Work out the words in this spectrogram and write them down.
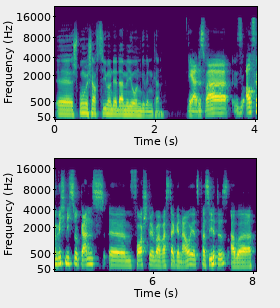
äh, Sprung geschafft zu jemandem, der da Millionen gewinnen kann ja, das war auch für mich nicht so ganz ähm, vorstellbar, was da genau jetzt passiert ist, aber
